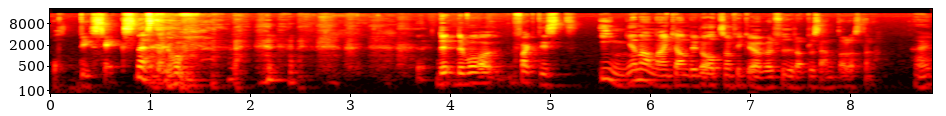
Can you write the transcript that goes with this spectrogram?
86 nästa gång. det, det var faktiskt ingen annan kandidat som fick över 4% av rösterna. Nej.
